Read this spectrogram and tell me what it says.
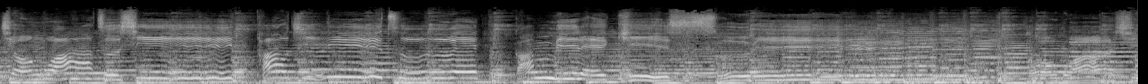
将我自心头一次的甘蜜的 kiss 心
